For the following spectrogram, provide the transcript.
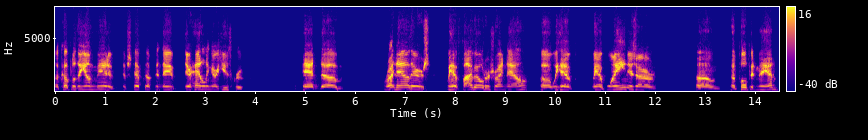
a couple of the young men have, have stepped up and they they're handling our youth group. And um, right now there's we have five elders right now uh, we have we have wayne as our um, pulpit man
